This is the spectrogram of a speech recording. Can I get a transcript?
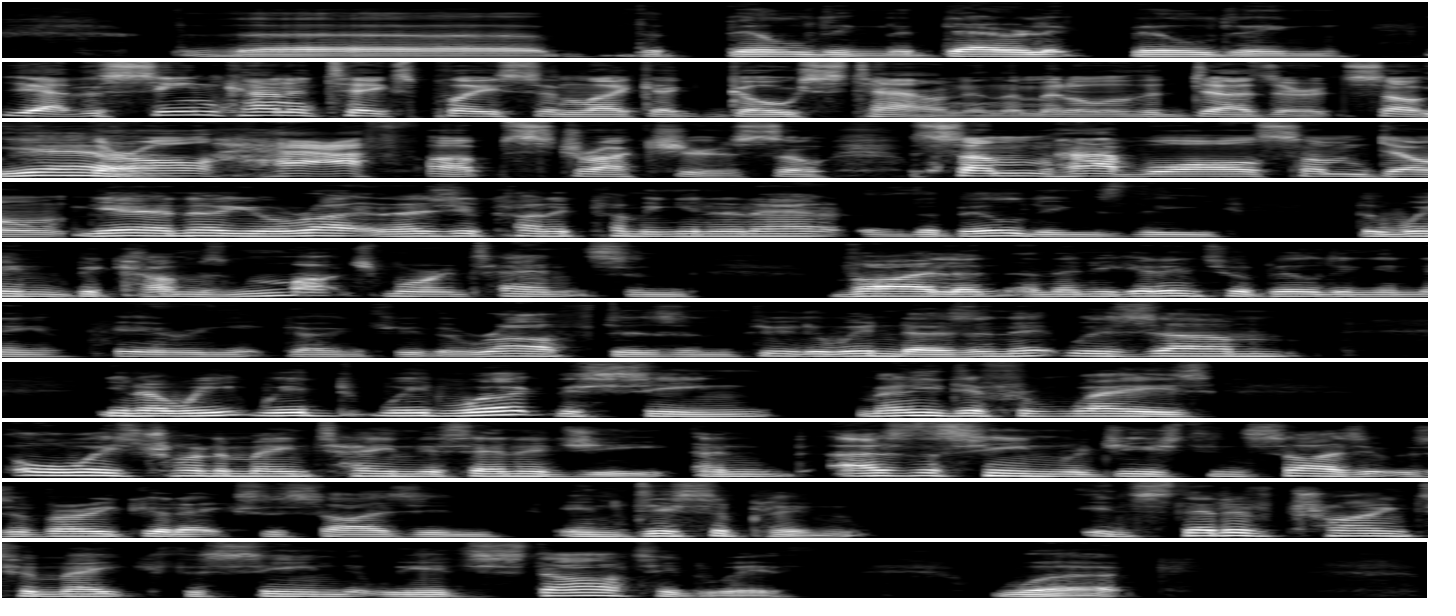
the the building, the derelict building. Yeah, the scene kind of takes place in like a ghost town in the middle of the desert. So yeah. they're all half up structures. So some have walls, some don't. Yeah, no, you're right. And as you're kind of coming in and out of the buildings, the the wind becomes much more intense and violent and then you get into a building and you're hearing it going through the rafters and through the windows and it was um you know we we'd we'd worked this scene many different ways always trying to maintain this energy and as the scene reduced in size it was a very good exercise in in discipline instead of trying to make the scene that we had started with work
